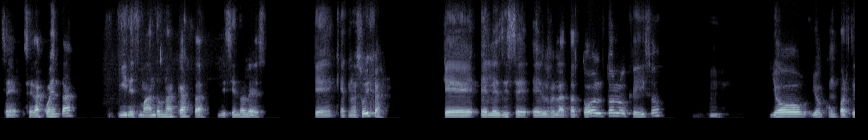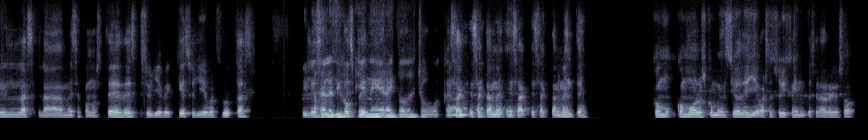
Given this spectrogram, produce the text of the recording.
se, se da cuenta y les manda una carta diciéndoles que, que, no es su hija, que él les dice, él relata todo, todo lo que hizo. Yo, yo compartí la mesa con ustedes, yo llevé queso, llevé frutas. Y les, o sea, les dijo quién era y todo el show acá. exactamente, exactamente. Cómo, cómo, los convenció de llevarse a su hija y nunca se la regresó,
